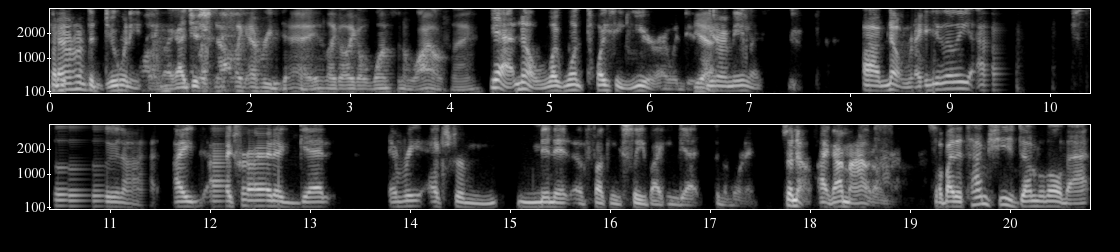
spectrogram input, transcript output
But I don't have to do anything. Like I just not like every day, like like a once in a while thing. yeah, no, like one twice a year I would do. Yeah. You know what I mean? Like um no, regularly absolutely not. I I try to get every extra minute of fucking sleep I can get in the morning. So no, like I'm out on her. So by the time she's done with all that,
